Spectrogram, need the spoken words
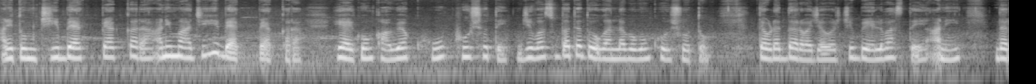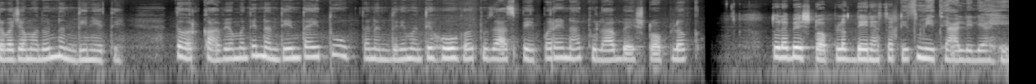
आणि तुमची बॅग पॅक करा आणि माझीही बॅग पॅक करा. हे ऐकून काव्या खूप खुश होते. जीवासुद्धा त्या दोघांना बघून खुश होतो. तेवढ्यात दरवाजावरची बेल वाजते आणि दरवाजामधून नंदिनी येते. तर काव्यामध्ये नंदिनीताई तू तर नंदिनी म्हणते हो गं तुझा आज पेपर आहे ना तुला बेस्ट ऑफ लक तुला बेस्ट ऑफ लक देण्यासाठीच मी इथे आलेली आहे.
